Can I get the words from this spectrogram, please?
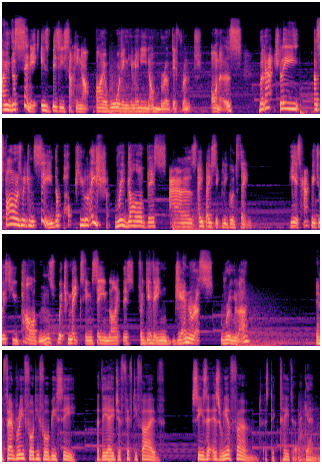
I mean, the Senate is busy sucking up by awarding him any number of different honors, but actually, as far as we can see, the population regard this as a basically good thing. He is happy to issue pardons, which makes him seem like this forgiving, generous ruler. In February 44 BC, at the age of 55, Caesar is reaffirmed as dictator again,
